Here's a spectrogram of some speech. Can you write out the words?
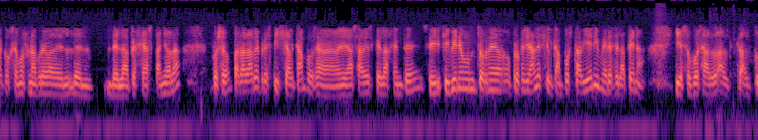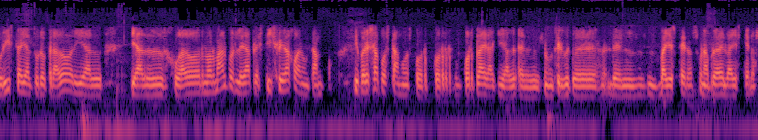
acogemos una prueba del, de la PGA española, pues para darle prestigio al campo. O sea, ya sabes que la gente, si, si viene un torneo profesional es que el campo está bien y merece la pena. Y eso pues al, al, turista y al turoperador y al, y al jugador normal pues le da prestigio ir a jugar un campo. Y por eso apostamos por, por, por traer aquí el, un circuito del Ballesteros, una prueba del Ballesteros.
